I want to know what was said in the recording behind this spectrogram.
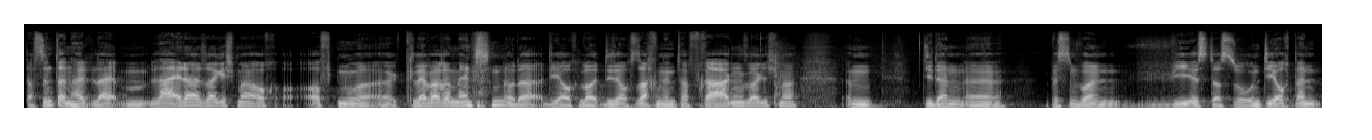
das sind dann halt le leider, sage ich mal, auch oft nur äh, clevere Menschen oder die auch Leute, die auch Sachen hinterfragen, sage ich mal, ähm, die dann äh, wissen wollen, wie ist das so und die auch dann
